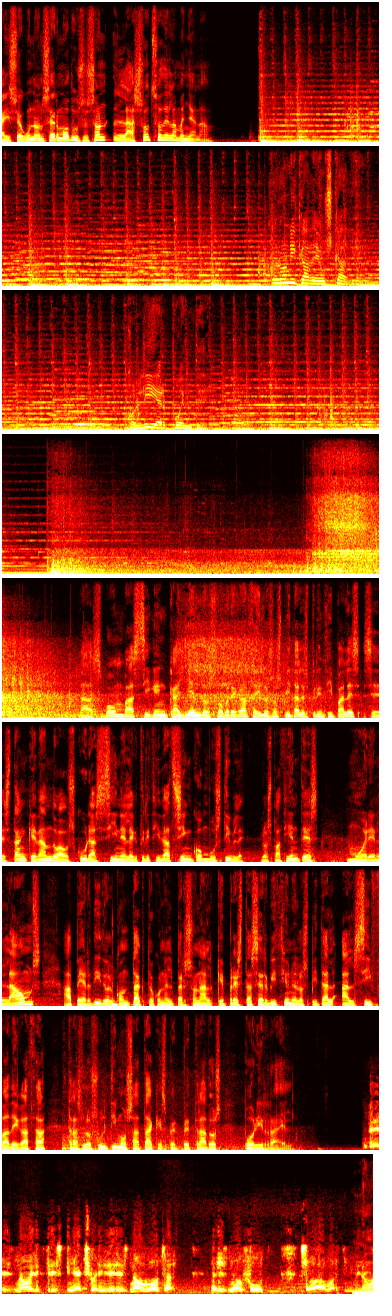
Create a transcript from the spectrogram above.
Kaixo Egunon Ser Modus, son las 8 de la mañana. Crónica de Euskadi con Lier Puente. Las bombas siguen cayendo sobre Gaza y los hospitales principales se están quedando a oscuras, sin electricidad, sin combustible. Los pacientes mueren. La OMS ha perdido el contacto con el personal que presta servicio en el hospital Al-Sifa de Gaza tras los últimos ataques perpetrados por Israel. No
